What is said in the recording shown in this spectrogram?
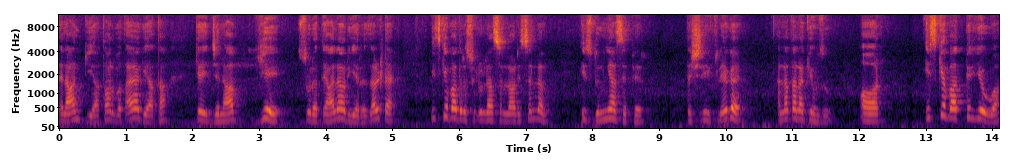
اعلان کیا تھا اور بتایا گیا تھا کہ جناب یہ صورت حال ہے اور یہ رزلٹ ہے۔ اس کے بعد رسول اللہ صلی اللہ علیہ وسلم اس دنیا سے پھر تشریف لے گئے اللہ تعالیٰ کے حضور۔ اور اس کے بعد پھر یہ ہوا،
